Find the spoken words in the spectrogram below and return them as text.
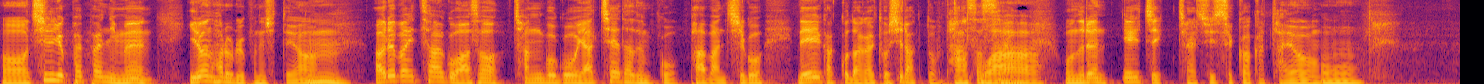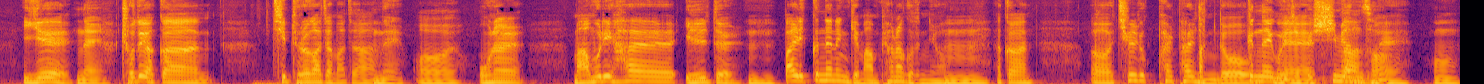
어 7688님은 이런 하루를 보내셨대요. 음. 아르바이트하고 와서 장 보고 야채 다듬고 밥 안 치고 내일 갖고 나갈 도시락도 다 쌌어요. 와. 오늘은 일찍 잘 수 있을 것 같아요. 어. 이게 네, 저도 약간 집 들어가자마자 네, 어, 오늘 마무리할 일들 음, 빨리 끝내는 게 마음 편하거든요. 음, 약간 어 7688님도 끝내고 이제 그 쉬면서. 딱, 네, 어,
